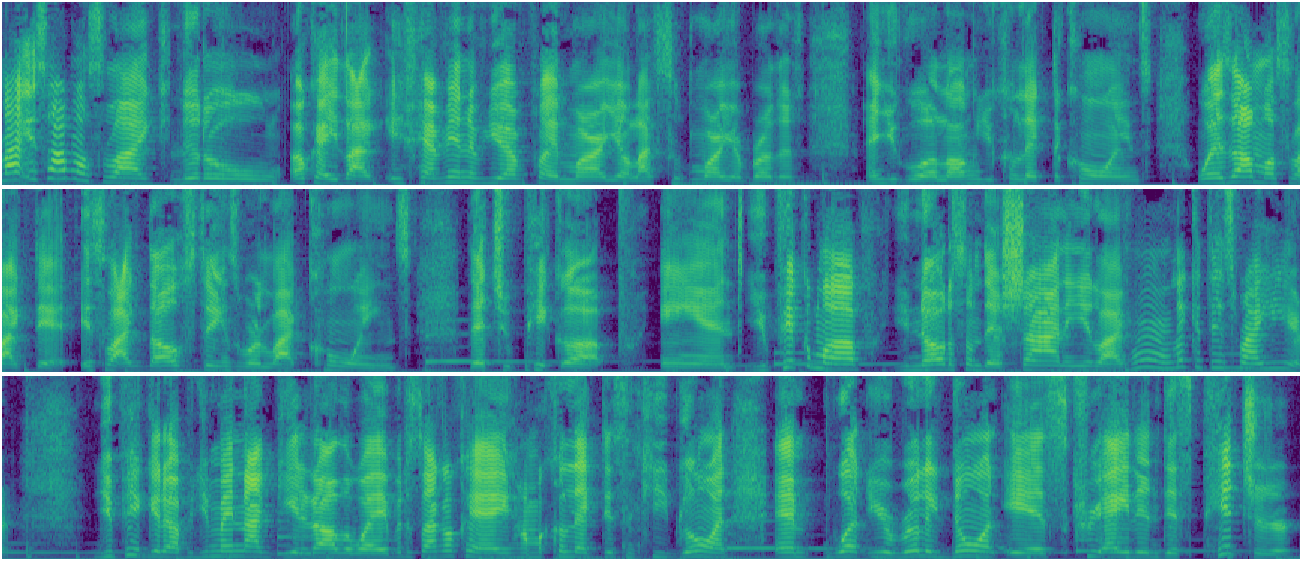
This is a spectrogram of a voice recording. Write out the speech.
like it's almost like little okay like if have any of you ever played mario like super mario brothers and you go along and you collect the coins? Well it's almost like that. It's like those things were like coins that you pick up and you pick them up you notice them they're shining you're like hmm look at this right here. You pick it up you may not get it all the way but it's like okay i'm gonna collect this and keep going. And what you're really doing is creating this picture.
